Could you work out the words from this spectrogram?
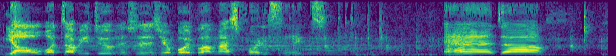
Yo, what's up YouTube? This is your boy Blobmaster46 And um I'm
